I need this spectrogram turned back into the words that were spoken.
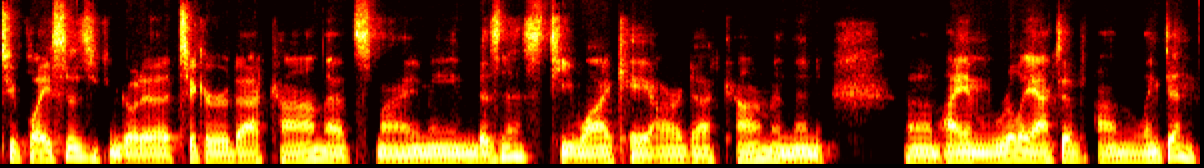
two places. You can go to tykr.com. That's my main business, tykr.com. And then um, I am really active on LinkedIn.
